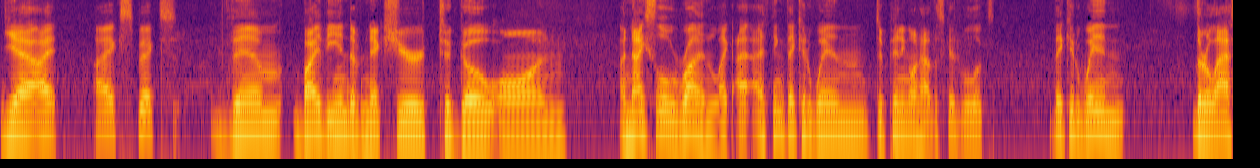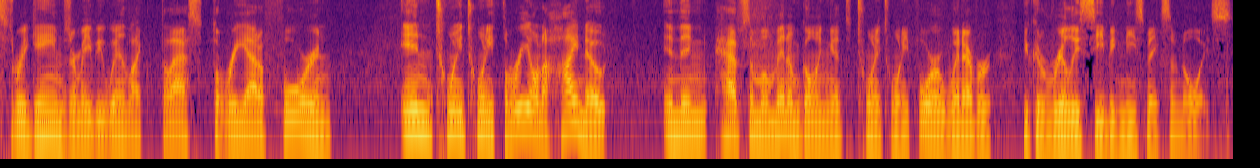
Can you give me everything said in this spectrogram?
Yeah, I I expect them by the end of next year to go on a nice little run. Like I, I think they could win, depending on how the schedule looks, they could win their last three games or maybe win like the last three out of four and in 2023 on a high note and then have some momentum going into 2024 whenever you could really see McNeese make some noise.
